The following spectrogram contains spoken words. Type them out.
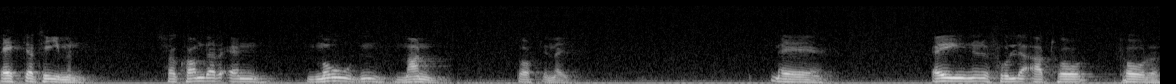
etter timen så kom der en moden mann bort til meg med øynene fulle av tårer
